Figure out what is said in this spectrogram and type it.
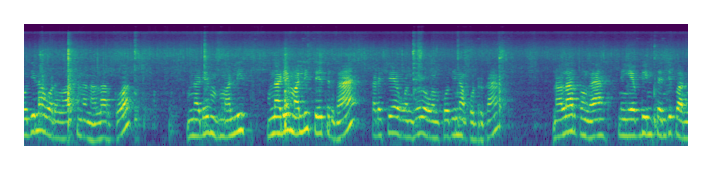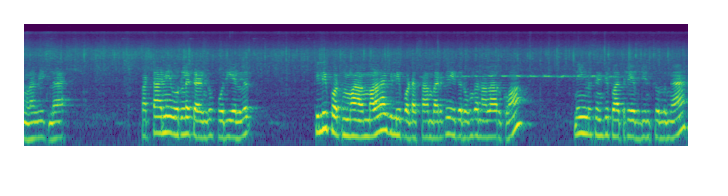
புதினாவோட வாசனை நல்லாயிருக்கும் முன்னாடியே மல்லி முன்னாடியே மல்லி சேர்த்துருக்கேன். கடைசியாக கொஞ்சம் புதினா போட்டிருக்கேன். நல்லாயிருக்குங்க நீங்கள் எப்படின்னு செஞ்சு பாருங்களேன் வீட்டில் பட்டாணி உருளைக்கிழங்கு பொரியல். கிள்ளி போட்ட ம மிளகா கிள்ளி போட்ட சாம்பாருக்கு இது ரொம்ப நல்லாயிருக்கும் நீங்களும் செஞ்சு பார்த்துட்டு எப்படின்னு சொல்லுங்கள்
